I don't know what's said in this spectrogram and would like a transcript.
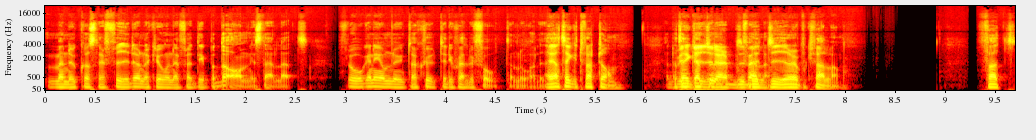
men nu kostar det 400 kronor för att det är på dagen istället. Frågan är om du inte har skjutit dig själv i foten då. Eller? Jag tänker tvärtom. Jag tänker att dyrare du, blir dyrare på kvällen. För att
